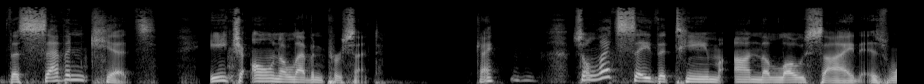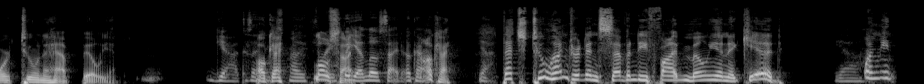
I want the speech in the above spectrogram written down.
The seven kids each own 11%. Okay. Mm-hmm. So let's say the team on the low side is worth two and a half billion. Yeah, because I Okay. think it's probably Low side. Yeah, low side. Okay. Okay. Yeah. That's 275 million a kid. Yeah. I mean,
